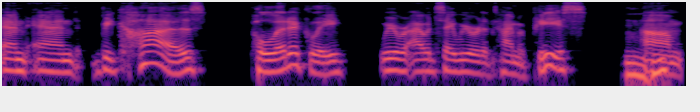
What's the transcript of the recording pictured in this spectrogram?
And and because politically we were, I would say we were at a time of peace. Mhm. Um,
